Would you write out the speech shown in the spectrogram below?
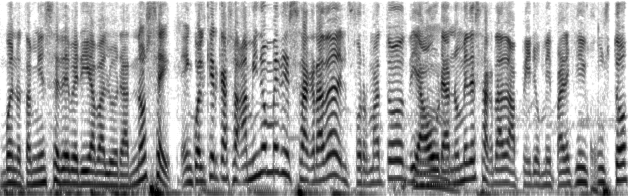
Bueno, también se debería valorar. No sé, en cualquier caso, a mí no me desagrada el formato de Mm. ahora, no me desagrada, pero me parece injusto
